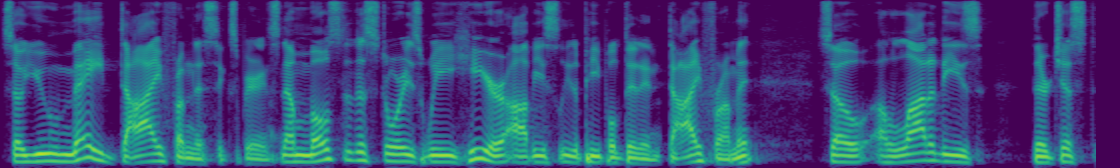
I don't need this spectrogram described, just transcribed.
So you may die from this experience. Now, most of the stories we hear, obviously, the people didn't die from it. So a lot of these, they're just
